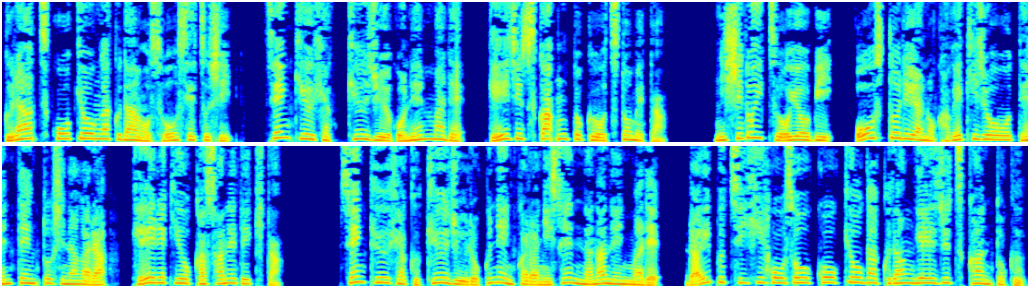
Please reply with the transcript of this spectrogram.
グラーツ交響楽団を創設し、1995年まで芸術監督を務めた。西ドイツ及びオーストリアの歌劇場を転々としながら経歴を重ねてきた。1996年から2007年までライプツィヒ放送交響楽団芸術監督。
